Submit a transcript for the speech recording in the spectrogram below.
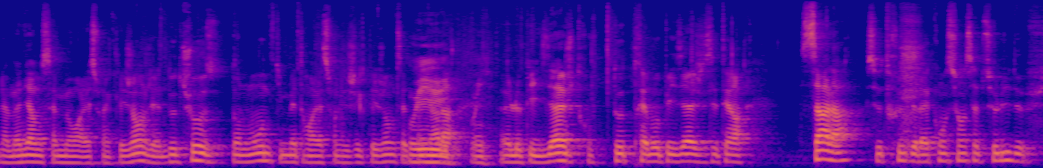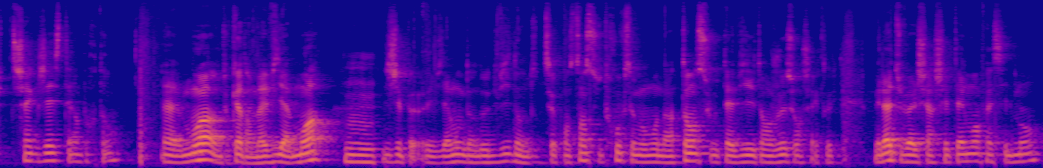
la manière dont ça me met en relation avec les gens, il y a d'autres choses dans le monde qui me mettent en relation avec les gens de cette oui, manière-là. oui. Euh, le paysage, je trouve d'autres très beaux paysages, etc. Ça, là, ce truc de la conscience absolue de chaque geste est important. Euh, moi, en tout cas, dans ma vie à moi, j'ai pas- évidemment que dans d'autres vies, dans d'autres circonstances, tu trouves ce moment d'intense où ta vie est en jeu sur chaque truc. Mais là, tu vas le chercher tellement facilement.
